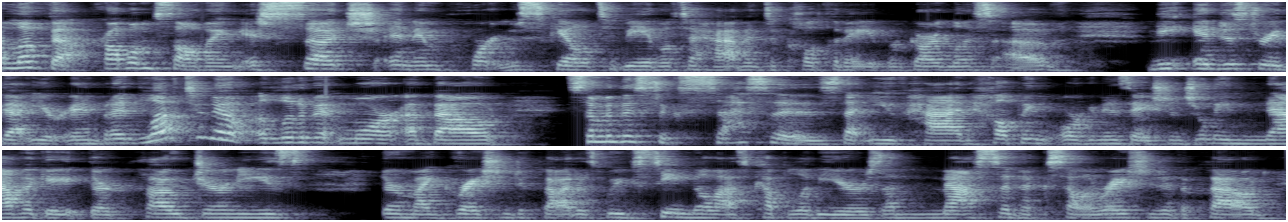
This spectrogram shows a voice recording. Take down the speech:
I love that. Problem solving is such an important skill to be able to have and to cultivate, regardless of the industry that you're in. But I'd love to know a little bit more about some of the successes that you've had helping organizations really navigate their cloud journeys, their migration to cloud, as we've seen the last couple of years, a massive acceleration to the cloud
